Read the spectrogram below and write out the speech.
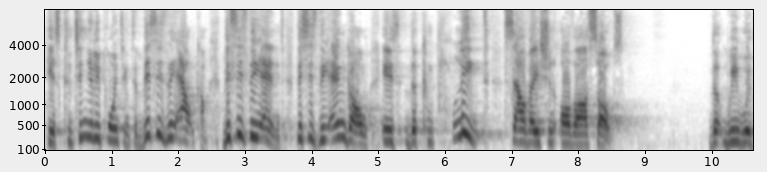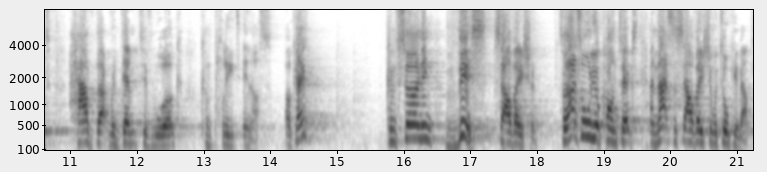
He is continually pointing to this is the outcome, this is the end, this is the end goal, is the complete salvation of our souls. That we would have that redemptive work complete in us. Okay? Concerning this salvation. So that's all your context, and that's the salvation we're talking about.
